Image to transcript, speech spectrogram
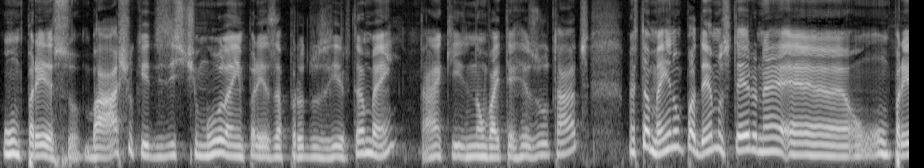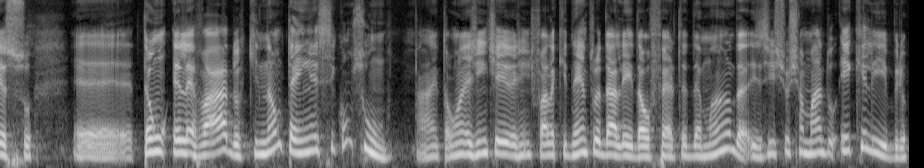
um preço baixo que desestimula a empresa a produzir também, tá? que não vai ter resultados, mas também não podemos ter né, é, um preço é, tão elevado que não tem esse consumo. Tá? Então a gente, a gente fala que dentro da lei da oferta e demanda existe o chamado equilíbrio.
